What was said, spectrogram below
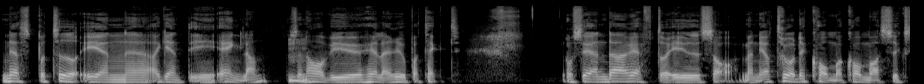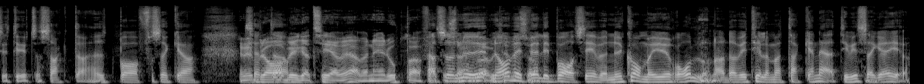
näst på tur är en eh, agent i England. Sen har vi ju hela Europa täckt. Och sen därefter i USA. Men jag tror det kommer komma successivt och sakta. Ut bara försöka Är det bra att bygga ett CV även i Europa? För Alltså nu, nu har vi ett väldigt bra CV. Nu kommer ju rollerna där vi till och med tackar nej till vissa grejer.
